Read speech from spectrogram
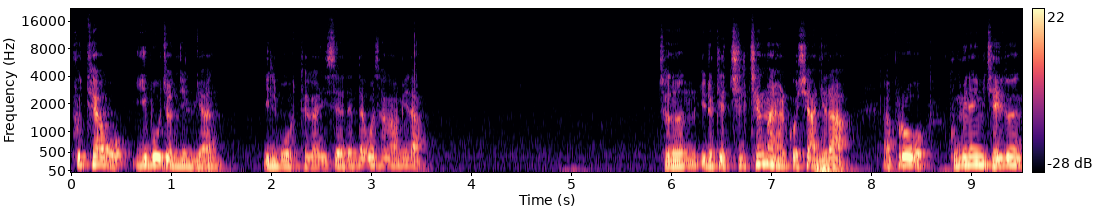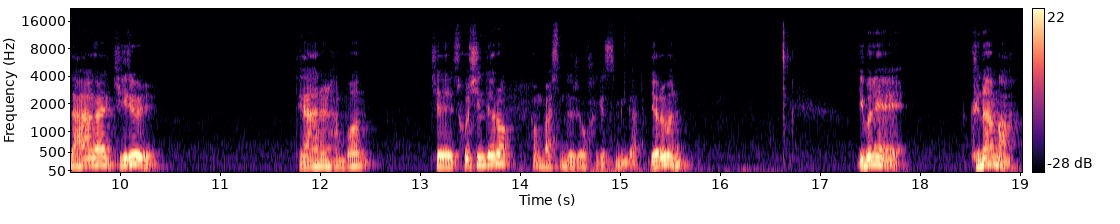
후퇴하고 이보 전진을 위한 일보 후퇴가 있어야 된다고 생각합니다. 저는 이렇게 질책만 할 것이 아니라 앞으로 국민의힘 제주도에 나아갈 길을 대안을 한번 제 소신대로 한번 말씀드리도록 하겠습니다. 여러분 이번에 그나마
